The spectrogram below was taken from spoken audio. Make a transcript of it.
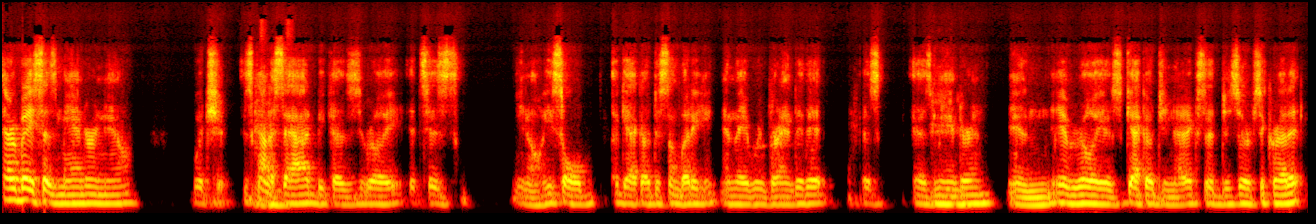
everybody says Mandarin now which is kind of sad because really it's his, you know, he sold a gecko to somebody and they rebranded it as as. Mandarin, and it really is Gecko Genetics that deserves the credit.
